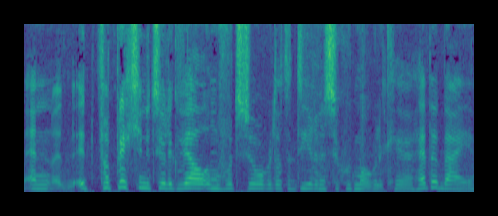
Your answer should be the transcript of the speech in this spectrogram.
en het verplicht je natuurlijk wel om ervoor te zorgen dat de dieren het zo goed mogelijk hebben bij je.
